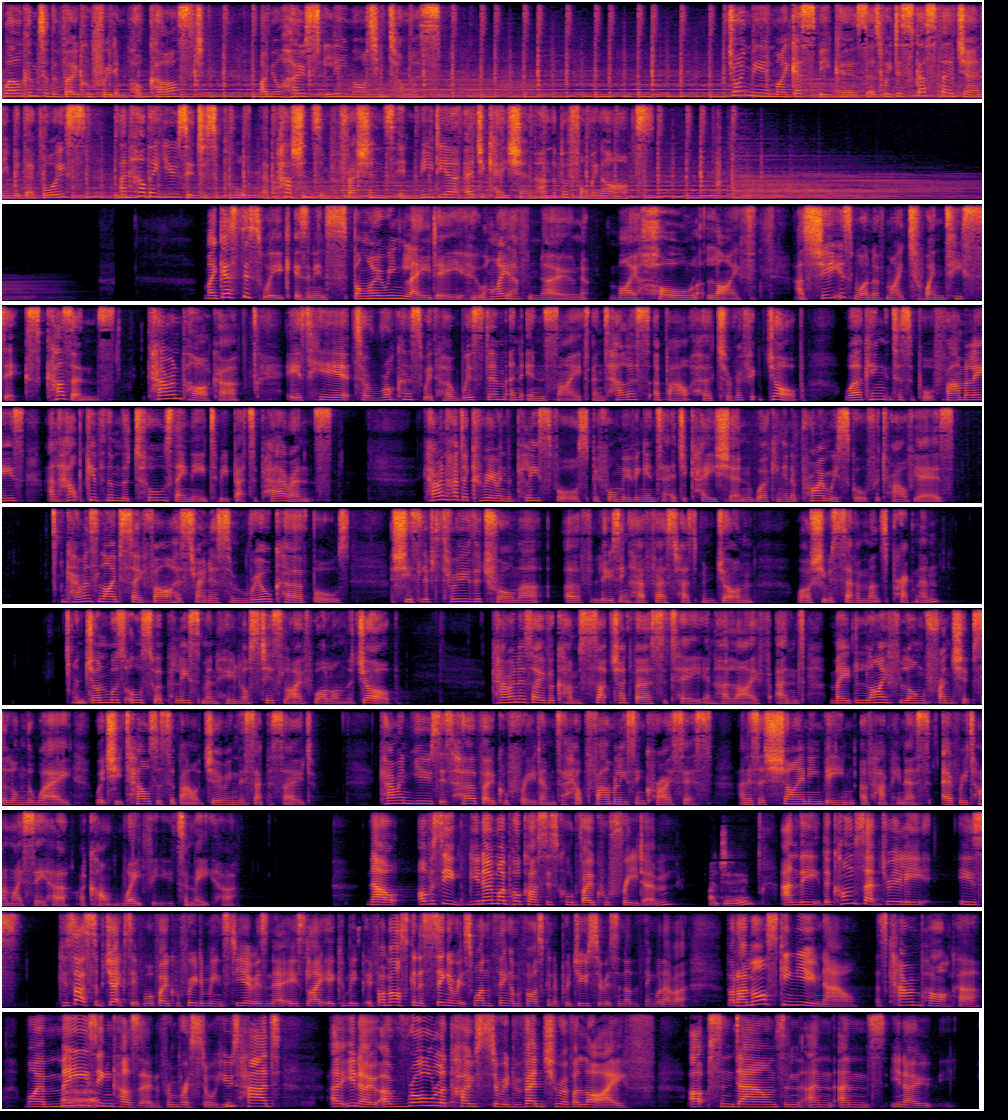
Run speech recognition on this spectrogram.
welcome to the Vocal Freedom Podcast. I'm your host, Lee Martin Thomas. Join me and my guest speakers as we discuss their journey with their voice and how they use it to support their passions and professions in media, education, and the performing arts. My guest this week is an inspiring lady who I have known my whole life, as she is one of my 26 cousins. Karen Parker is here to rock us with her wisdom and insight and tell us about her terrific job working to support families and help give them the tools they need to be better parents. Karen had a career in the police force before moving into education, working in a primary school for 12 years. Karen's life so far has thrown her some real curveballs. She's lived through the trauma of losing her first husband, John, while she was seven months pregnant. And John was also a policeman who lost his life while on the job. Karen has overcome such adversity in her life and made lifelong friendships along the way, which she tells us about during this episode. Karen uses her vocal freedom to help families in crisis and is a shining beam of happiness every time I see her. I can't wait for you to meet her. Now, obviously, you know my podcast is called Vocal Freedom. I do. And the the concept really is because that's subjective what vocal freedom means to you, isn't it? It's like it can be if I'm asking a singer, it's one thing, and if I'm asking a producer, it's another thing, whatever. But I'm asking you now, as Karen Parker, my amazing uh-huh. cousin from Bristol, who's had, a, you know, a roller coaster adventure of a life, ups and downs, and and and you know,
